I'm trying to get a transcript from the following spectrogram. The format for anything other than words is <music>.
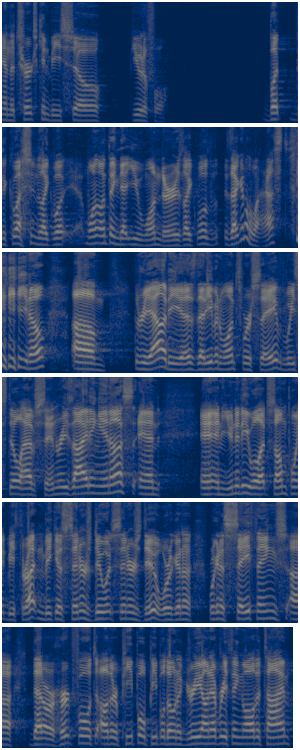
and the church can be so beautiful. But the question, like, what one, one thing that you wonder is like, well, is that going to last? <laughs> you know, um, the reality is that even once we're saved, we still have sin residing in us, and and unity will at some point be threatened because sinners do what sinners do. We're gonna we're gonna say things uh, that are hurtful to other people. People don't agree on everything all the time.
